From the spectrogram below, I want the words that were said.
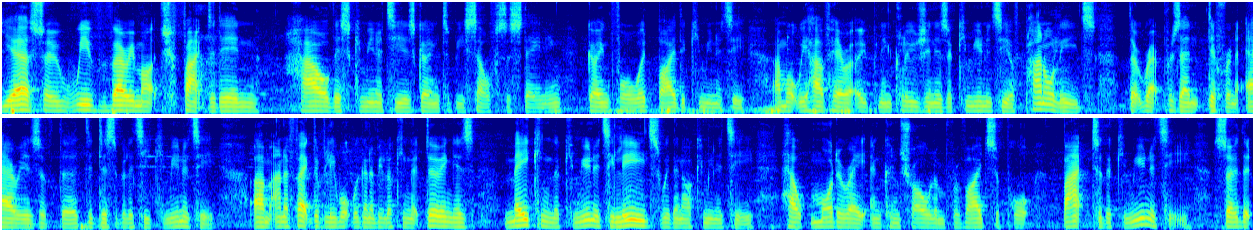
Yeah, so we've very much factored in how this community is going to be self-sustaining going forward by the community. And what we have here at Open Inclusion is a community of panel leads that represent different areas of the, the disability community. Um, and effectively what we're going to be looking at doing is making the community leads within our community help moderate and control and provide support back to the community so that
